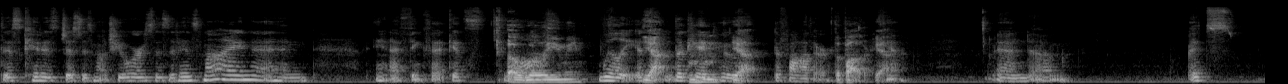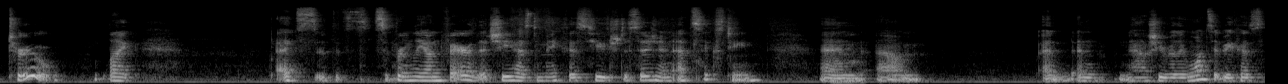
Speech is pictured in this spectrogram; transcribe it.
"This kid is just as much yours as it is mine," and, and I think that gets. Oh, lost. Willie, you mean Willie is Yeah. the kid Mhm. who, Yeah. the father, the father? Yeah. yeah. And um, it's true. Like, it's, it's supremely unfair that she has to make this huge decision at 16 and um, and and how she really wants it because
